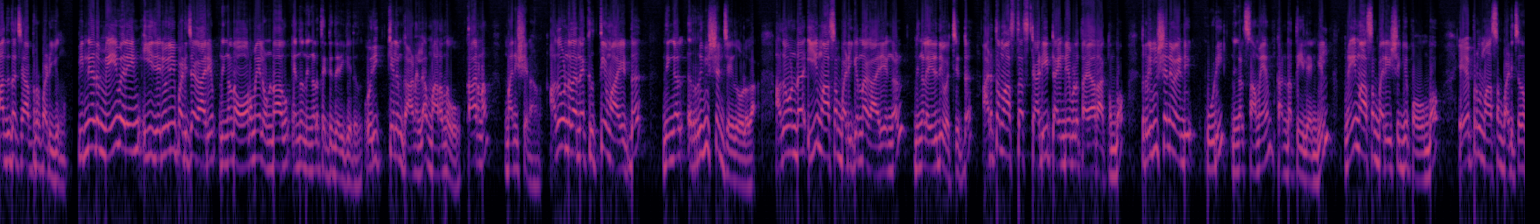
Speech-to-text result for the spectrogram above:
ആദ്യത്തെ ചാപ്റ്റർ പഠിക്കുന്നു. പിന്നീട് മെയ് വരെയും ഈ ജനുവരി പഠിച്ച കാര്യം നിങ്ങളുടെ ഓർമ്മയിൽ ഉണ്ടാകും എന്ന് നിങ്ങൾ തെറ്റിദ്ധരിക്കരുത്. ഒരിക്കലും കാണില്ല മറന്നുപോകും കാരണം മനുഷ്യനാണ്. അതുകൊണ്ട് തന്നെ കൃത്യമായിട്ട് നിങ്ങൾ റിവിഷൻ ചെയ്തുകൊള്ളുക അതുകൊണ്ട് ഈ മാസം പഠിക്കുന്ന കാര്യങ്ങൾ നിങ്ങൾ എഴുതി വെച്ചിട്ട് അടുത്ത മാസത്തെ സ്റ്റഡി ടൈം ടേബിൾ തയ്യാറാക്കുമ്പോൾ റിവിഷന് വേണ്ടി കൂടി നിങ്ങൾ സമയം കണ്ടെത്തിയില്ലെങ്കിൽ മെയ് മാസം പരീക്ഷയ്ക്ക് പോകുമ്പോൾ ഏപ്രിൽ മാസം പഠിച്ചത്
